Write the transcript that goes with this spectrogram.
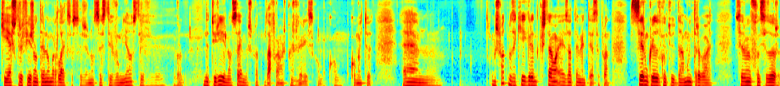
que as fotografias não têm o número de likes, ou seja, não sei se teve um milhão, se teve, na teoria, não sei, mas pronto, mas há formas depois de ver isso, como, como, como em tudo. Um, mas pronto, mas aqui a grande questão é exatamente essa. Pronto. Ser um criador de conteúdo dá muito trabalho. Ser um influenciador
